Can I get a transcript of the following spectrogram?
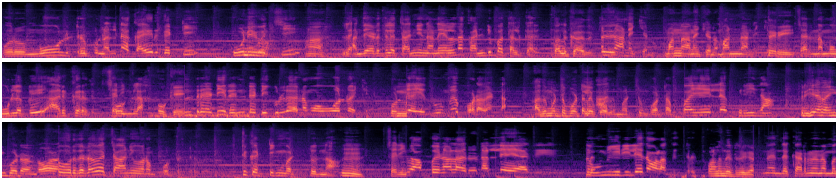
ஒரு மூணு ட்ரிப் நல்லா கயிறு கட்டி ஊனி வச்சு ஆ. அந்த இடத்துல தண்ணி நனையலன்னா கண்டிப்பா தழுக்காது தழுக்காது அணைக்கணும். மண் அணைக்கணும். மண் அணைக்கணும். சரி. சரி நம்ம உள்ள போய் அறுக்கிறது. சரிங்களா? ஓகே. ரெண்டு அடி ரெண்டு அடிக்குள்ள நம்ம ஒவ்வொன்று வைக்கணும். ஒண்ணு. எதுவுமே போட வேண்டாம். அது மட்டும் போட்டாலே போதும். அது மட்டும் போட்டப்பயே இல்ல ஃப்ரீ தான். ஃப்ரீயா வாங்கி போட்டாலும் ஒரு தடவை சாணி உரம் போட்டுட்டு இருக்கு. கட்டிங் மட்டும்தான். சரி ஐம்பது நாள் அறுபது நல்ல அது இந்த உமிகிரியிலே தான் வளர்ந்துட்டு இருக்கு வளர்ந்துட்டு இருக்கு இந்த கருணை நம்ம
